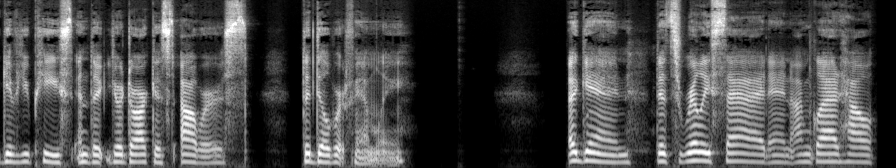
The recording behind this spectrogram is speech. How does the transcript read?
give you peace in the, your darkest hours. The Dilbert family. Again, that's really sad, and I'm glad how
